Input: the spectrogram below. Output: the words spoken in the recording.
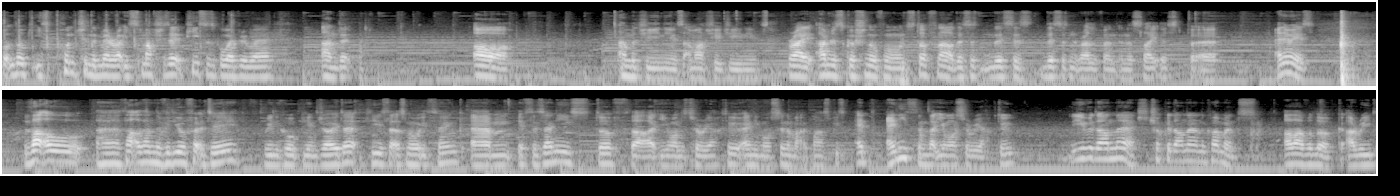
but look, he's punching the mirror. He smashes it. Pieces go everywhere, and it. Oh, I'm a genius. I'm actually a genius. Right, I'm just gushing over my own stuff now. This is this is this isn't relevant in the slightest. But uh, anyways, that'll uh, that'll end the video for today. Really hope you enjoyed it. Please let us know what you think. Um, if there's any stuff that you wanted to react to, any more cinematic masterpiece, anything that you want to react to, leave it down there. Just chuck it down there in the comments. I'll have a look. I read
